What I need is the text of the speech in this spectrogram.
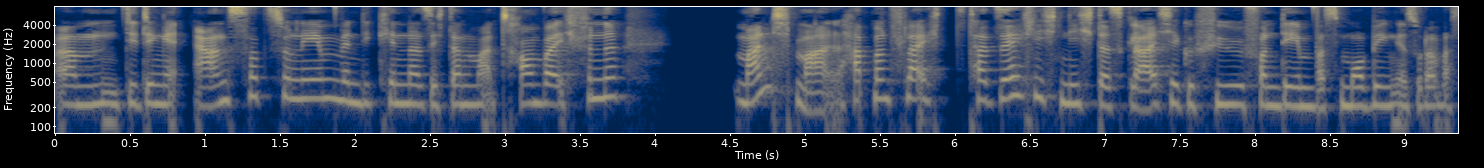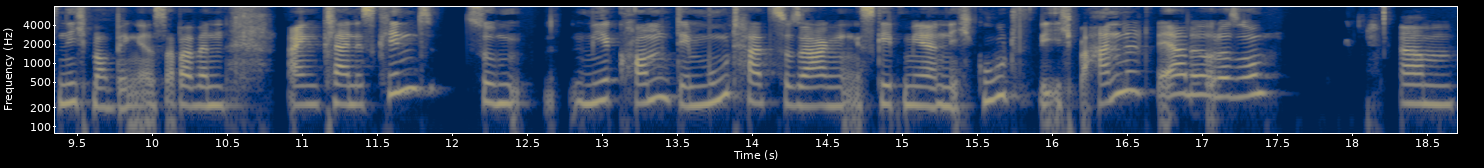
ähm, die Dinge ernster zu nehmen, wenn die Kinder sich dann mal trauen? Weil ich finde, manchmal hat man vielleicht tatsächlich nicht das gleiche Gefühl von dem, was Mobbing ist oder was nicht Mobbing ist. Aber wenn ein kleines Kind zu mir kommt, den Mut hat zu sagen, es geht mir nicht gut, wie ich behandelt werde oder so. Ähm,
